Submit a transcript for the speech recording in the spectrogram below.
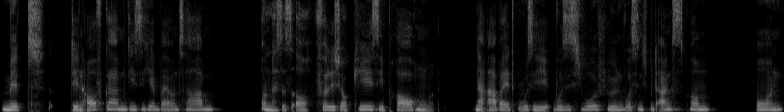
mit den Aufgaben, die Sie hier bei uns haben. Und das ist auch völlig okay. Sie brauchen eine Arbeit, wo sie, wo sie sich wohlfühlen, wo sie nicht mit Angst kommen. Und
